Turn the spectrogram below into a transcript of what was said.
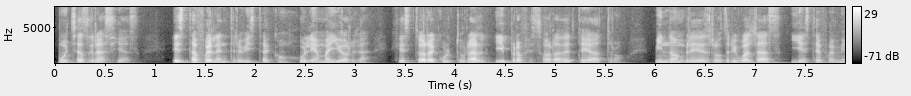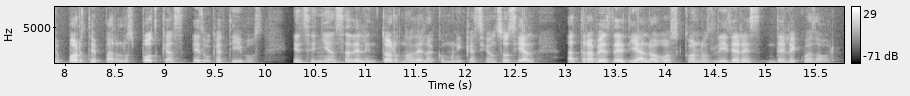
Muchas gracias. Esta fue la entrevista con Julia Mayorga, gestora cultural y profesora de teatro. Mi nombre es Rodrigo Aldaz y este fue mi aporte para los podcasts educativos, enseñanza del entorno de la comunicación social a través de diálogos con los líderes del Ecuador.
